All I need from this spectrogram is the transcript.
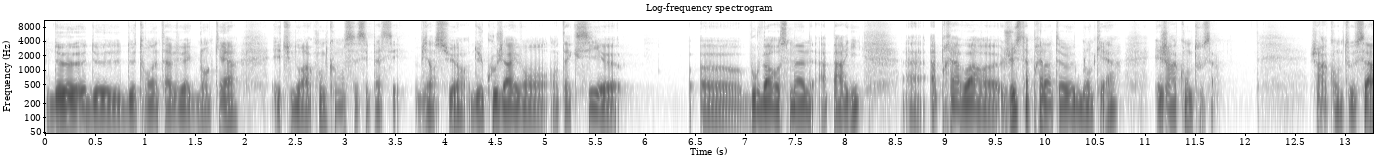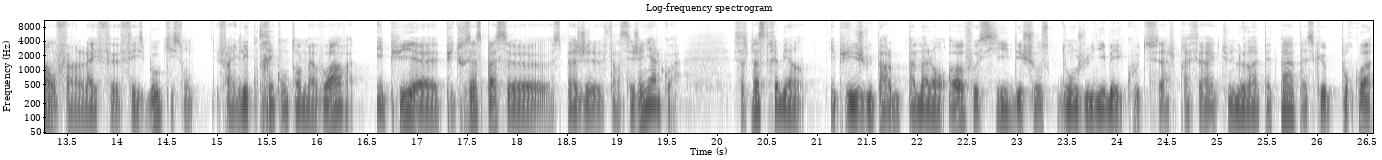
de, de, ton interview avec Blanquer et tu nous racontes comment ça s'est passé. Bien sûr, du coup j'arrive en, taxi boulevard Haussmann à Paris, après avoir, juste après l'interview de Blanquer, et je raconte tout ça. Je raconte tout ça, on fait un live euh, Facebook, sont, enfin, il est très content de m'avoir. Et puis, euh, puis tout ça se passe, euh, enfin, c'est génial, quoi. Ça se passe très bien. Et puis, je lui parle pas mal en off aussi, des choses dont je lui dis, bah, écoute, ça, je préférais que tu ne le répètes pas, parce que pourquoi?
